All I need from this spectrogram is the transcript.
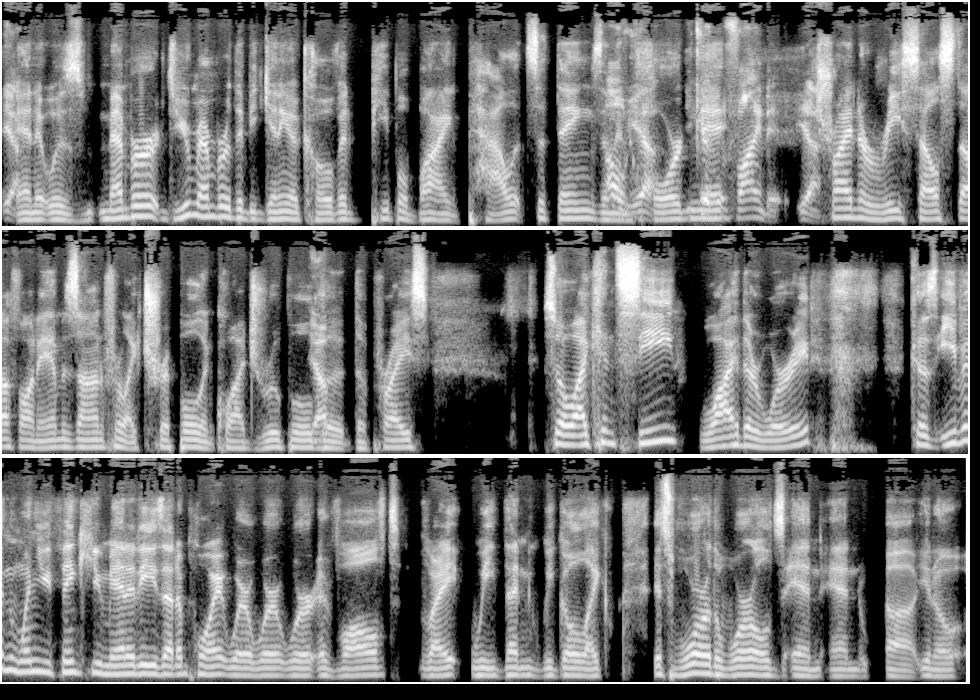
Yeah. And it was, remember, do you remember the beginning of COVID? People buying pallets of things and oh then yeah, hoarding couldn't it, find it. Yeah, trying to resell stuff on Amazon for like triple and quadruple Yep. the, the price. So I can see why they're worried. Because even when you think humanity is at a point where we're we're evolved, right? We then we go like it's War of the Worlds and and uh you know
